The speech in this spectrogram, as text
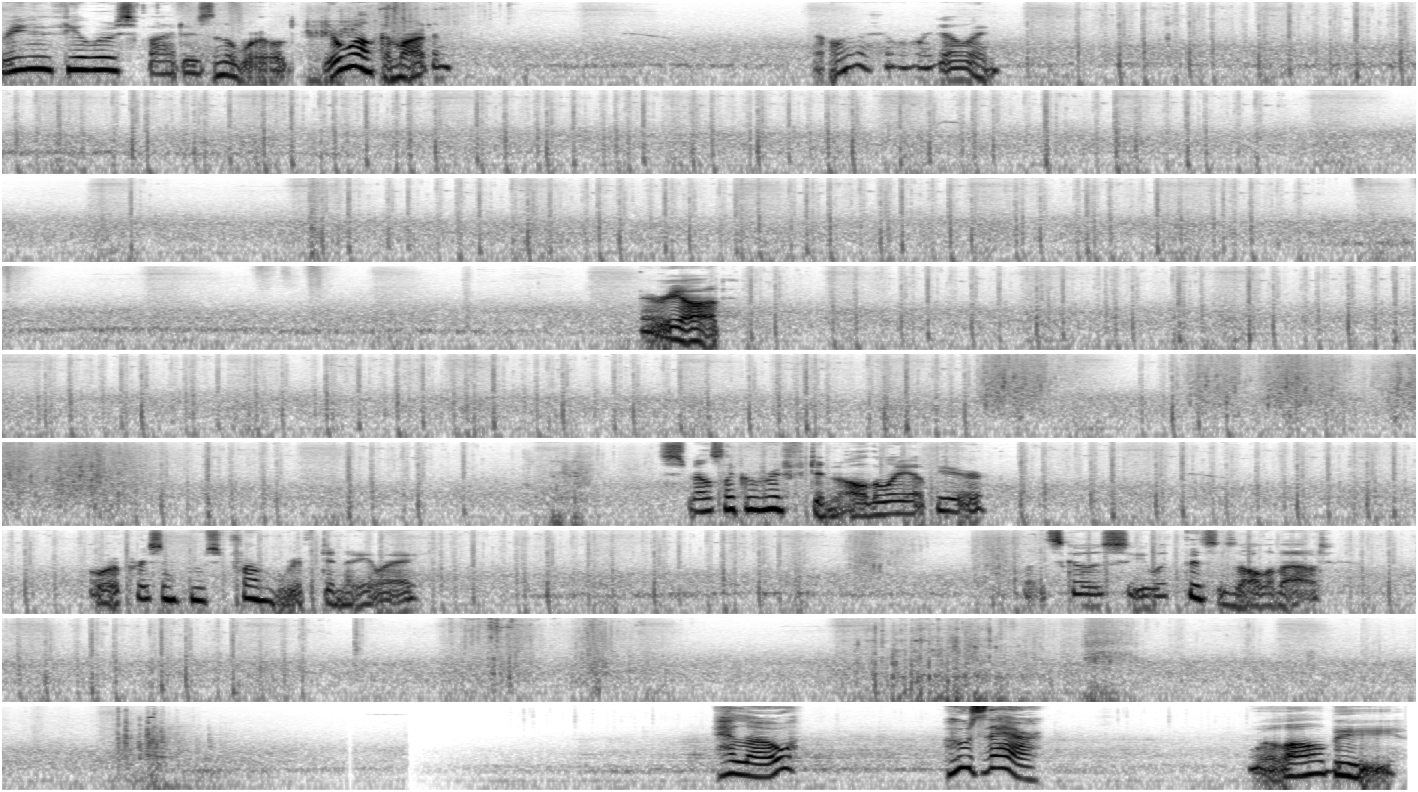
Three fewer spiders in the world. You're welcome, Arden. Now, where the hell am I going? Very odd. Smells like Riften all the way up here. Or a person who's from Riften anyway. Let's go see what this is all about. Hello? Who's there? Well, I'll be.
